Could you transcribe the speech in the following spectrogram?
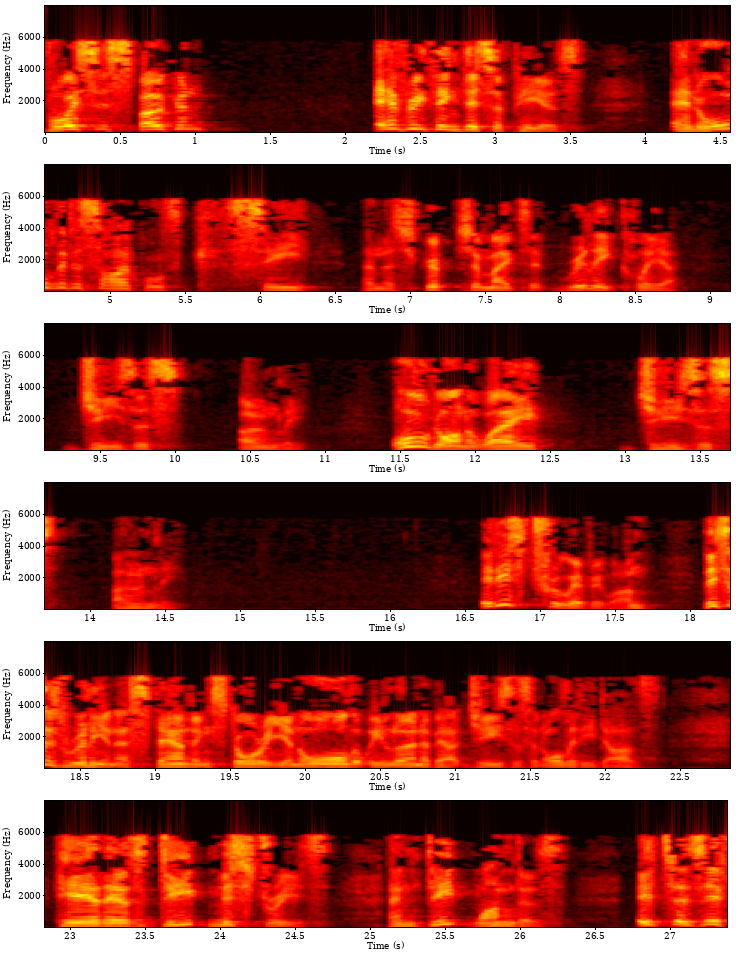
Voice is spoken. Everything disappears. And all the disciples see, and the scripture makes it really clear, Jesus only. All gone away, Jesus only. It is true, everyone. This is really an astounding story in all that we learn about Jesus and all that he does. Here there's deep mysteries and deep wonders. It's as if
